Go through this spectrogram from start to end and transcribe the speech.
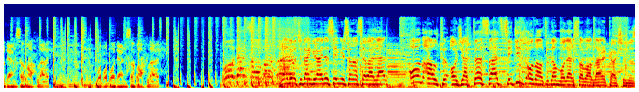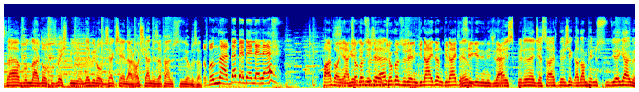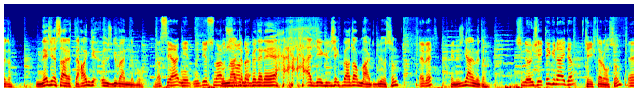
Modern Sabahlar Modern Sabahlar Modern Sabahlar Radyo Tüden günaydın sevgili sanatseverler. 16 Ocak'ta saat 8.16'da Modern Sabahlar karşınızda. Bunlar da 35 bin yılda bir olacak şeyler. Hoş geldiniz efendim stüdyomuza. Bunlar da bebelele. Pardon ya Sevgili çok özür dilerim. Çok özür dilerim. Günaydın, günaydın sevgili Bu dinleyiciler. esprine cesaret verecek adam henüz stüdyoya gelmedi. Ne cesaretle, hangi özgüvenli bu? Nasıl ya? Ne, ne diyorsun abi şu Bunlar da anda? bebelere diye gülecek bir adam vardı biliyorsun. Evet. Henüz gelmedi. Şimdi öncelikle günaydın. Keyifler olsun. Ee,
